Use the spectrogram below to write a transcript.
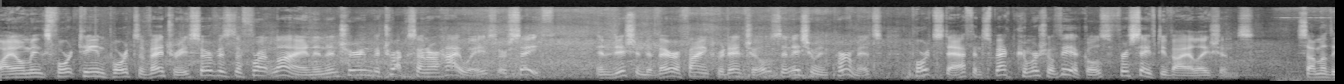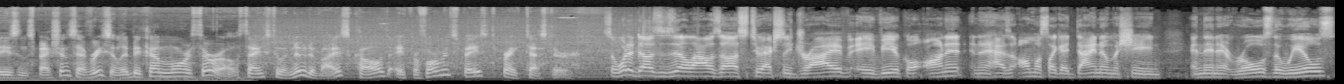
Wyoming's 14 ports of entry serve as the front line in ensuring the trucks on our highways are safe. In addition to verifying credentials and issuing permits, port staff inspect commercial vehicles for safety violations. Some of these inspections have recently become more thorough thanks to a new device called a performance-based brake tester. So what it does is it allows us to actually drive a vehicle on it and it has almost like a dyno machine and then it rolls the wheels.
